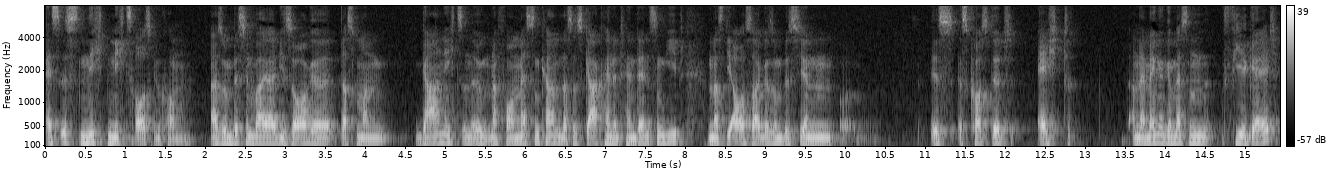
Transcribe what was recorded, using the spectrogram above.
Es ist nicht nichts rausgekommen. Also ein bisschen war ja die Sorge, dass man gar nichts in irgendeiner Form messen kann, dass es gar keine Tendenzen gibt und dass die Aussage so ein bisschen ist, es kostet echt an der Menge gemessen viel Geld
